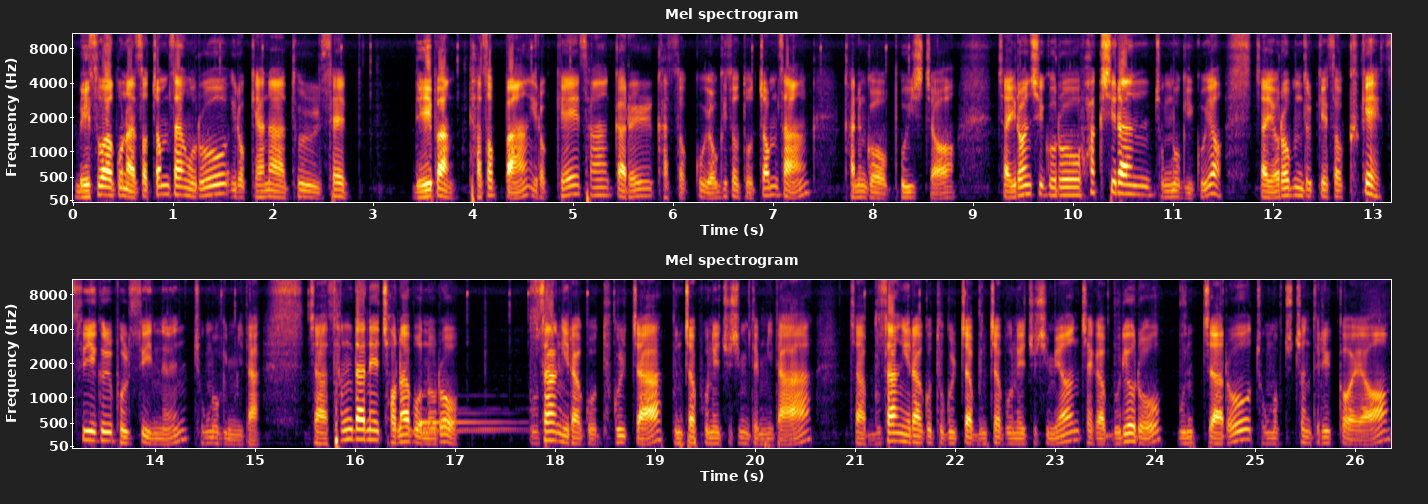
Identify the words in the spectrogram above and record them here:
매수하고 나서 점상으로 이렇게 하나, 둘, 셋, 네 방, 다섯 방 이렇게 상한가를 갔었고 여기서도 점상 가는 거 보이시죠? 자, 이런 식으로 확실한 종목이고요. 자, 여러분들께서 크게 수익을 볼 수 있는 종목입니다. 자, 상단의 전화번호로 무상이라고 두 글자 문자 보내주시면 됩니다. 자, 무상이라고 두 글자 문자 보내주시면 제가 무료로 문자로 종목 추천 드릴 거예요.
